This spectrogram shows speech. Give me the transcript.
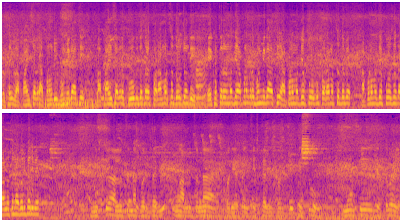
তথাপি বাপা হিসাবে আপনার বি ভূমিকা আছে বাপা হিসাবে পুয়কু যেত পরামর্শ দৌঁছেন এক্ষেত্রে আপনার ভূমিকা আছে আপনার পুয়কু পরামর্শ দেবে আপনার পুয় সহ আলোচনা করে ନିଶ୍ଚୟ ଆଲୋଚନା କରିପାରିବି ମୁଁ ଆଲୋଚନା କରିବା ପାଇଁ ଚେଷ୍ଟା ବି କରିଛି କିନ୍ତୁ ମୁଁ କିଏ ଯେତେବେଳେ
